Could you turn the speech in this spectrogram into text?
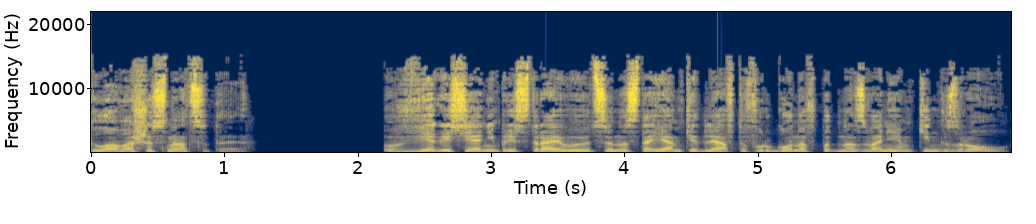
Глава шестнадцатая. В Вегасе они пристраиваются на стоянке для автофургонов под названием Кингс-Роу.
